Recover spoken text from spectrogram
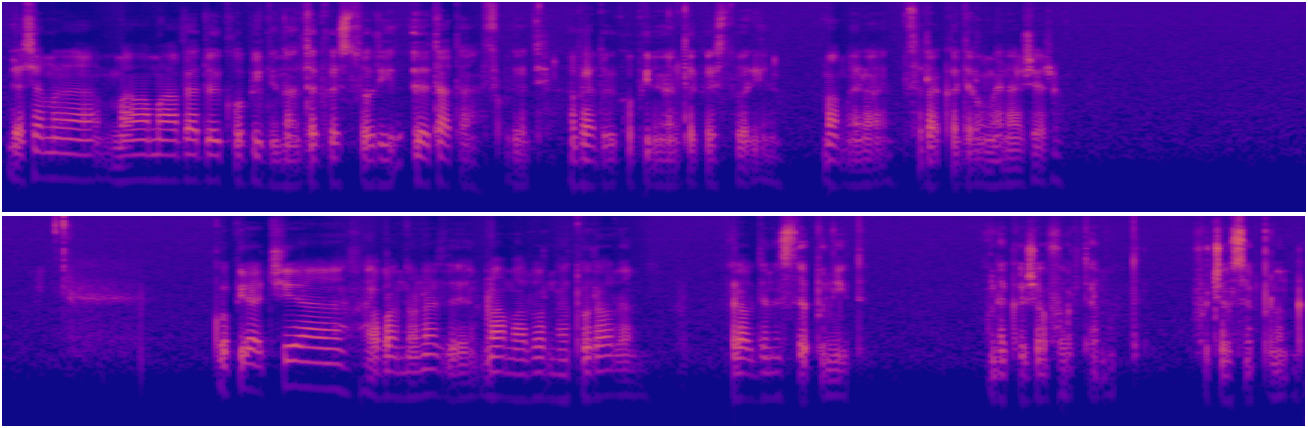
De asemenea, mama avea doi copii din altă căsătorie, de tata, scuzați, avea doi copii din altă căsătorie. Mama era săracă de o menajeră. Copiii aceia, abandonați de mama lor naturală, erau de nestăpânit. Unde căjeau foarte mult. Făceau să plângă.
